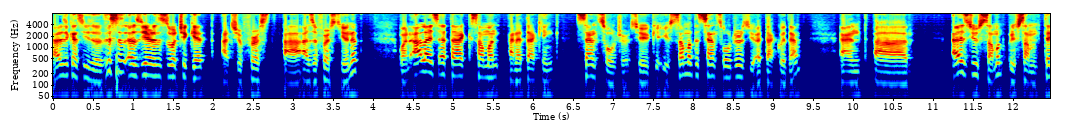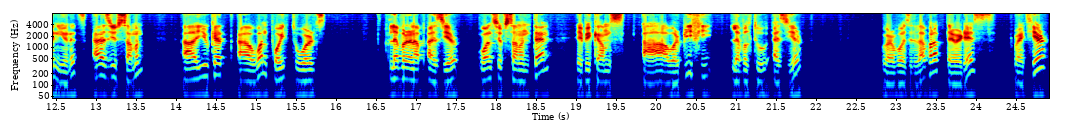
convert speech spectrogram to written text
As you can see, so this is Azir. This is what you get at your first uh, as a first unit. When allies attack, someone, an attacking sand soldier. So you, you summon the sand soldiers, you attack with them, and uh, as you summon, we've summoned 10 units. As you summon, uh, you get uh, one point towards leveling up Azir. Once you've summoned 10, he becomes uh, our beefy level 2 Azir. Where was the level up? There it is, right here.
